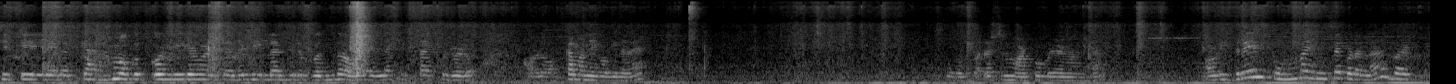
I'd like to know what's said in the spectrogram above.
ಚಿಟ್ಟಿ ಇರೋದಕ್ಕೆ ಆರಾಮಾಗಿ ಕುತ್ಕೊಂಡು ವೀಡಿಯೋ ಮಾಡ್ತಾ ಇದ್ದೀವಿ ಇಲ್ಲಾಂದ್ರೆ ಬಂದು ಅವಳೆಲ್ಲ ಕಿತ್ತಾಕ್ಬಿಡೋಳು ಅವಳು ಅಕ್ಕ ಮನೆಗೆ ಹೋಗಿದ್ದಾಳೆ. ಬರೋಷ್ಟು ಮಾಡ್ಕೊಂಡ್ಬಿಡೋಣ ಅಂತ. ಅವಳಿದ್ರೆ ತುಂಬ ಹಿಂಸೆ ಕೊಡಲ್ಲ ಬಟ್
